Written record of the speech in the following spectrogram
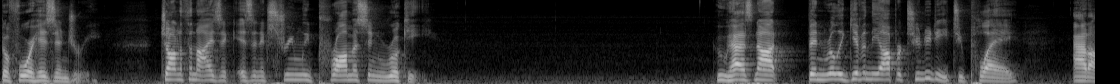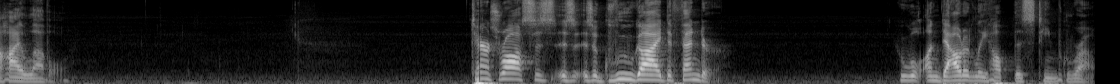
before his injury. Jonathan Isaac is an extremely promising rookie who has not been really given the opportunity to play at a high level. Terrence Ross is, is, is a glue guy defender who will undoubtedly help this team grow.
